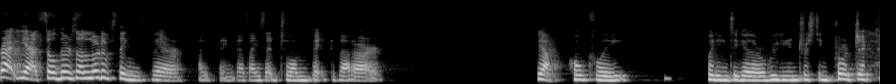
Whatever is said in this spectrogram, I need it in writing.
Right. Yeah. So there's a lot of things there, I think, as I said, to unpick that are, yeah, hopefully putting together a really interesting project.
